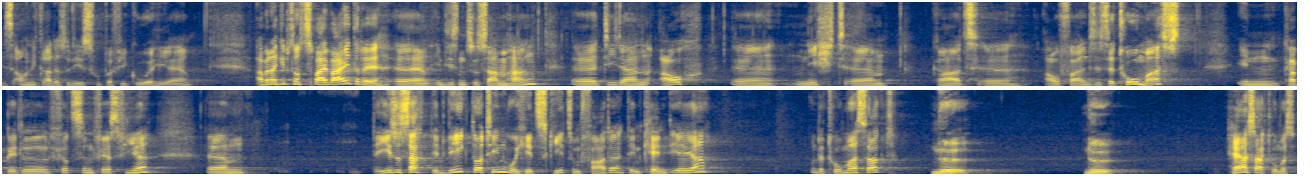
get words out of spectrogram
ist auch nicht gerade so die Superfigur hier. Ja? Aber dann gibt es noch zwei weitere äh, in diesem Zusammenhang, äh, die dann auch äh, nicht ähm, gerade äh, auffallen. Das ist der Thomas in Kapitel 14, Vers 4. Ähm, der Jesus sagt, den Weg dorthin, wo ich jetzt gehe zum Vater, den kennt ihr ja. Und der Thomas sagt, nö, nö. Herr, sagt Thomas,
